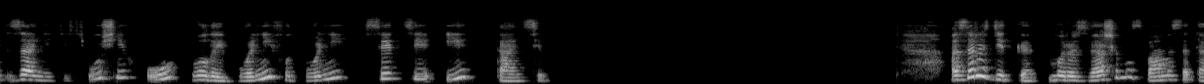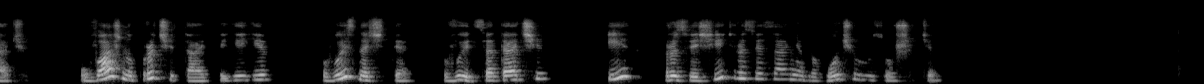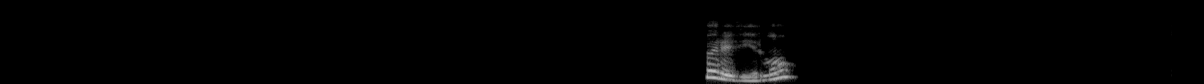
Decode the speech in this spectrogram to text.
зайнятість учнів у волейбольній, футбольній секції і танців. А зараз, дітки, ми розв'яжемо з вами задачу. Уважно прочитайте її, визначте вид задачі і розв'яжіть розв'язання в робочому зошиті. Перевірмо.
